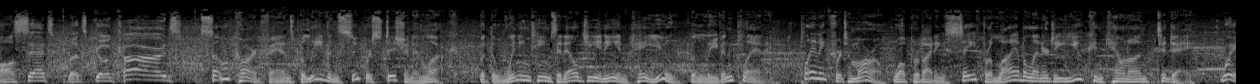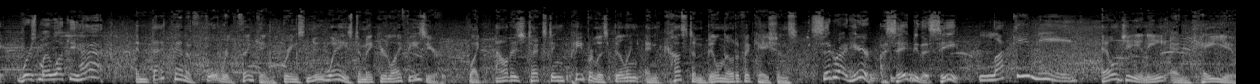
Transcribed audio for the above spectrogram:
all set. Let's go cards. Some card fans believe in superstition and luck, but the winning teams at LG&E and KU believe in planning. Planning for tomorrow while providing safe, reliable energy you can count on today. Wait, where's my lucky hat? And that kind of forward thinking brings new ways to make your life easier, like outage texting, paperless billing, and custom bill notifications. Sit right here. I saved you the seat. Lucky me. LG&E and KU.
